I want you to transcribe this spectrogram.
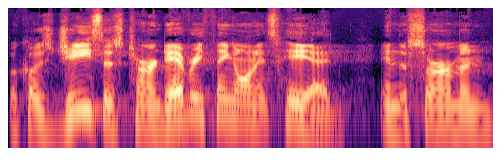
because Jesus turned everything on its head in the Sermon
